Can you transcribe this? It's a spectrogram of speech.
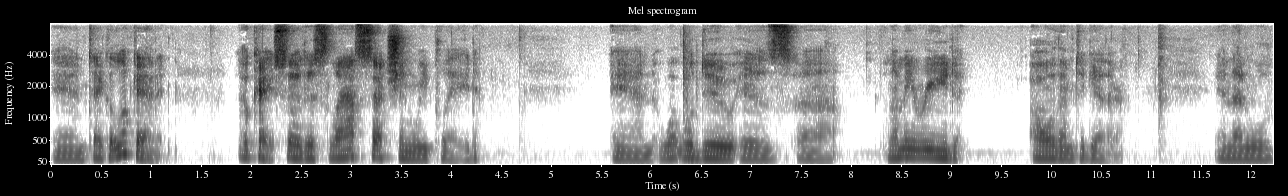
and take a look at it. Okay, so this last section we played, and what we'll do is uh, let me read all of them together, and then we'll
